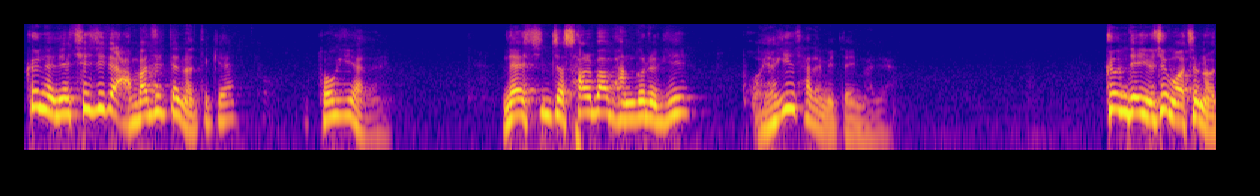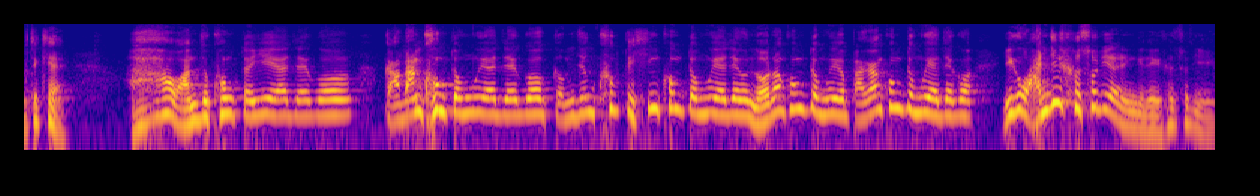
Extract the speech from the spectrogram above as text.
근데 내 체질에 안 맞을 때는 어떻게? 독이야. 내 진짜 살밥 한 그릇이 보약인 사람이 있다, 이 말이야. 그런데 요즘 어쩌면 어떻게? 아, 완두콩도 이어야 되고, 까만 콩도 무어야 되고, 검정 콩도 흰 콩도 무어야 되고, 노란 콩도 무어야 되고, 빨간 콩도 무어야 되고, 이거 완전히 헛소리라는 게 헛소리.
